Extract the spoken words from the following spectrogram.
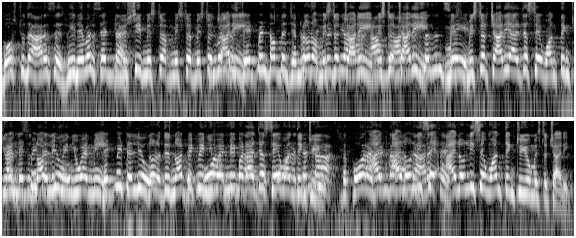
goes to the RSS. We never said that. You see, Mr. Mr. Mr. Even the Chari. statement of the General no, no, Mr. Chari, Mr. Chari, RSS doesn't Mis- say it. Mr. Chari, I'll just say one thing to you, And and, this is not tell you- you and me. let me tell you, No, no, this is not between you and me, but I'll just say one thing to you. agenda- the core I- agenda I'll of the only say, I'll only say one thing to you, Mr. Chari.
